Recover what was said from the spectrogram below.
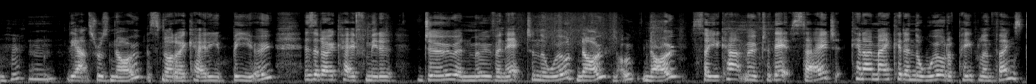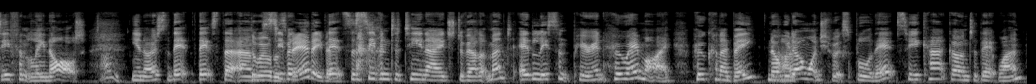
Mm-hmm. The answer is no. It's not okay to be you. Is it okay for me to do and move and act in the world? No. No. No. So you can't move to that stage. Can I make it in the world of people and things? Definitely not. You know. So that that's the um, The world is seven, bad even. That's the seven to ten age development, adolescent period. Who am I? Who can I be? No, we don't want you to explore that. So you can't go into that one.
